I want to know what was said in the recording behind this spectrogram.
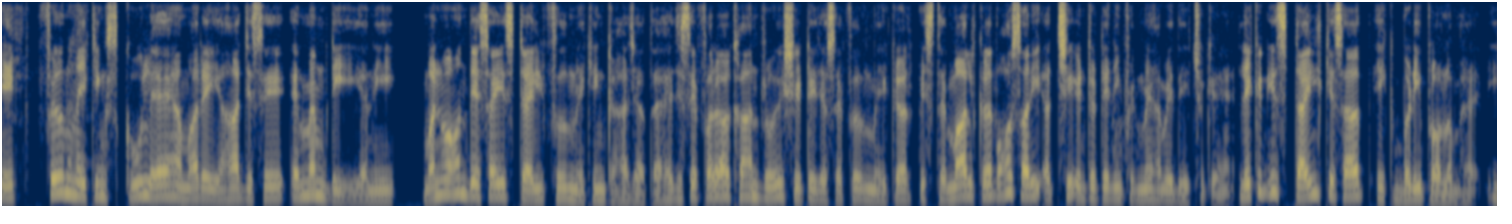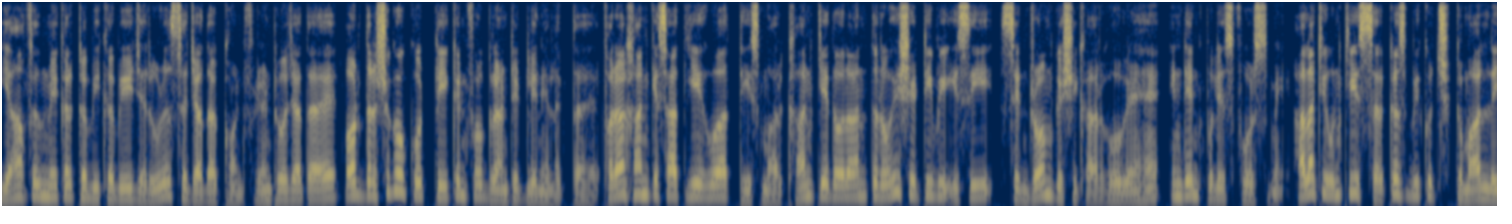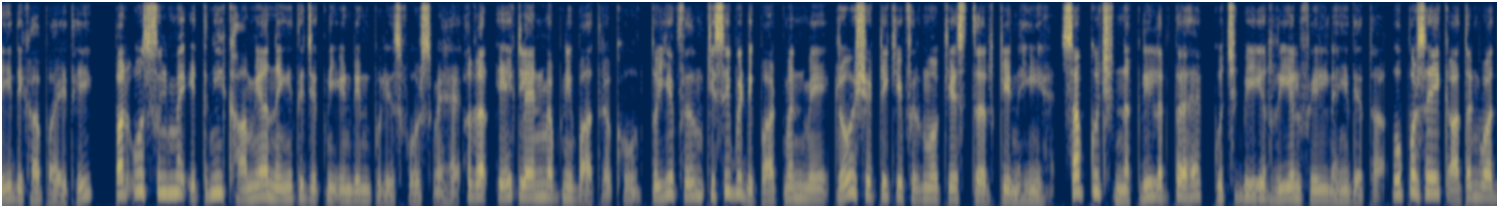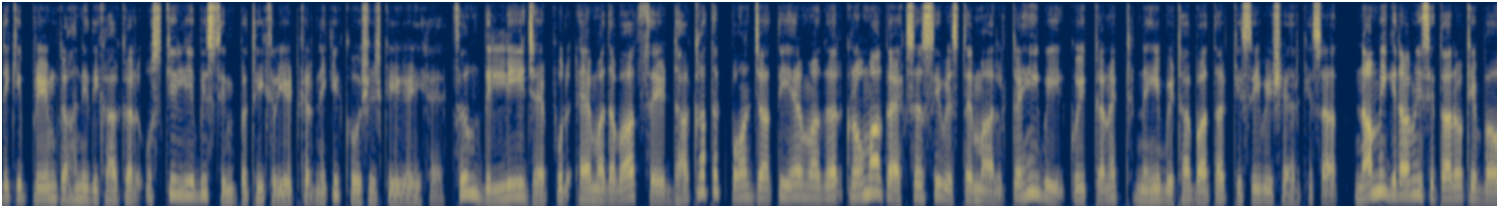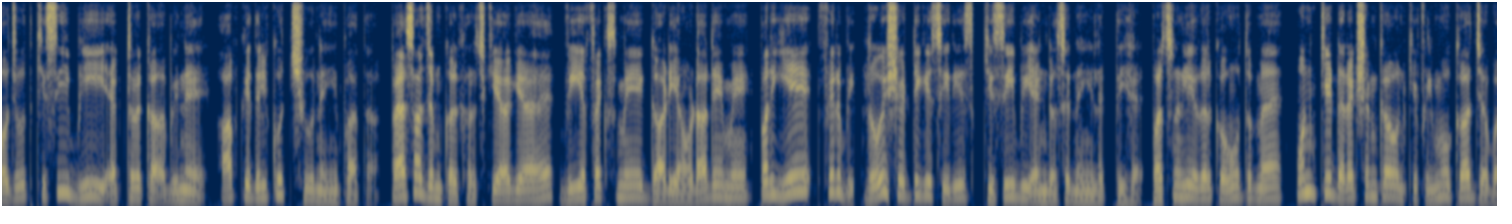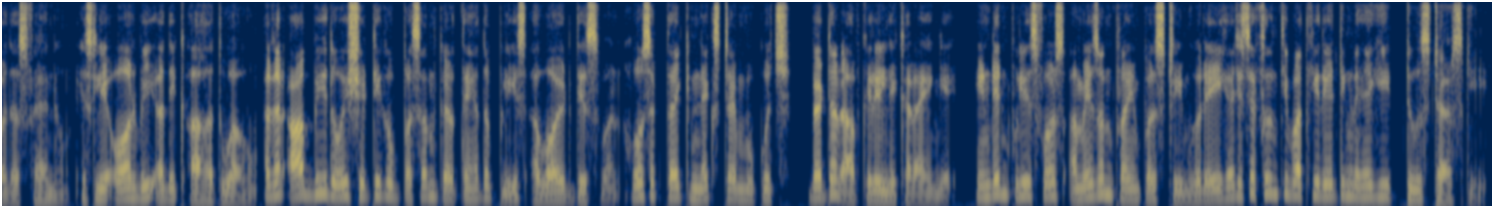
एक film making school है हमारे यहाँ जिसे एमएमडी यानी Manmohan Desai style film making कहा जाता है, जिसे फराह खान, रोहित शेट्टी जैसे फ़िल्म मेकर इस्तेमाल कर बहुत सारी अच्छी एंटरटेनिंग फ़िल्में हमें दे चुके हैं। लेकिन इस स्टाइल के साथ एक बड़ी प्रॉब्लम है। यहाँ फ़िल्म मेकर कभी कभी ज़रूरत से ज़्यादा कॉन्फिडेंट हो जाता है और दर्शकों को टेकन फॉर ग्रांटेड लेने लगता है। फराह खान के साथ ये हुआ तीस मार खान के दौरान तो रोहित शेट्टी भी इसी सिंड्रोम के शिकार हो गए हैं इंडियन पुलिस फोर्स में। हालाँकि उनकी सर्कस भी कुछ कमाल नहीं दिखा पाई थी। पर उस फ़िल्म में इतनी खामियाँ नहीं थी जितनी इंडियन पुलिस फोर्स में है। अगर एक लाइन में अपनी बात रखूँ तो ये फ़िल्म किसी भी डिपार्टमेंट में रोहित शेट्टी की फ़िल्मों के स्तर की नहीं है। सब कुछ नकली लगता है, कुछ भी रियल फील नहीं देता। ऊपर से एक आतंकवादी की प्रेम कहानी दिखाकर उसके लिए भी सिंपथी क्रिएट करने की कोशिश की गई है। फ़िल्म दिल्ली, जयपुर, अहमदाबाद से ढाका तक पहुँच जाती है, मगर क्रोमा का एक्सेसिव इस्तेमाल कहीं भी कोई कनेक्ट नहीं बिठा पाता किसी भी शहर के साथ। नामी गिरामी सितारों के बावजूद किसी भी एक्टर का अभिनय आपके दिल को छू नहीं पाता। पैसा जमकर खर्च किया गया है वीएफएक्स में, गाड़ियाँ उड़ाने में, पर ये फिर भी रोहित शेट्टी की सीरीज़ किसी भी एंगल से नहीं लगती है। पर्सनली अगर कहूँ तो मैं उनके डायरेक्शन का, उनकी फ़िल्मों का ज़बरदस्त फ़ैन हूँ, इसलिए और भी अधिक आहत हुआ हूँ। अगर आप भी रोहित शेट्टी को पसंद करते हैं तो प्लीज़ अवॉइड दिस वन हो सकता है कि नेक्स्ट टाइम वो कुछ बेटर आपके लिए लेकर आएँगे। Indian Police Force Amazon Prime पर स्ट्रीम हो रही है जिसे फ़िल्म की बात की रेटिंग रहेगी टू स्टार्स की।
